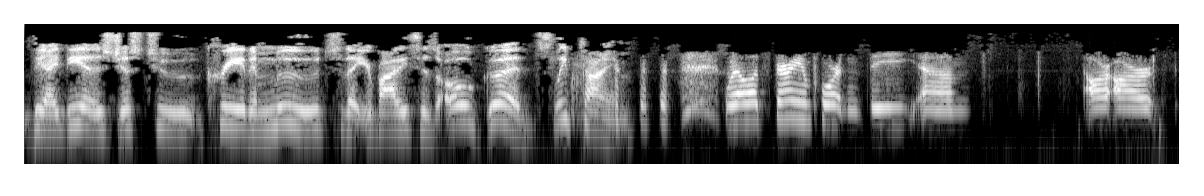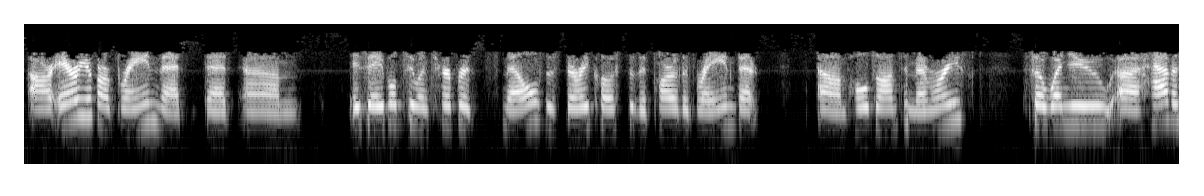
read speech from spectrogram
the idea is just to create a mood so that your body says, "Oh, good, sleep time." well, it's very important. The um, our our our area of our brain that that um, is able to interpret smells is very close to the part of the brain that um, holds on to memories. So when you uh, have a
